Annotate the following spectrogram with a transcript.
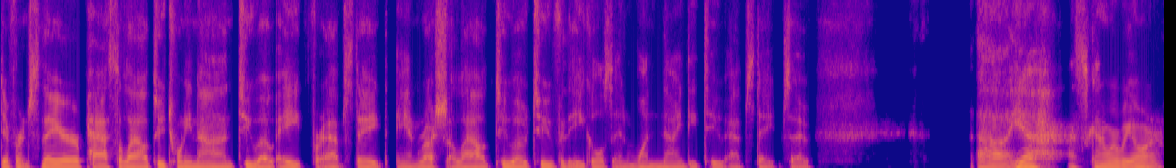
difference there. Pass allowed 229, 208 for App State, and rush allowed 202 for the Eagles and 192 App State. So uh, yeah, that's kind of where we are.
